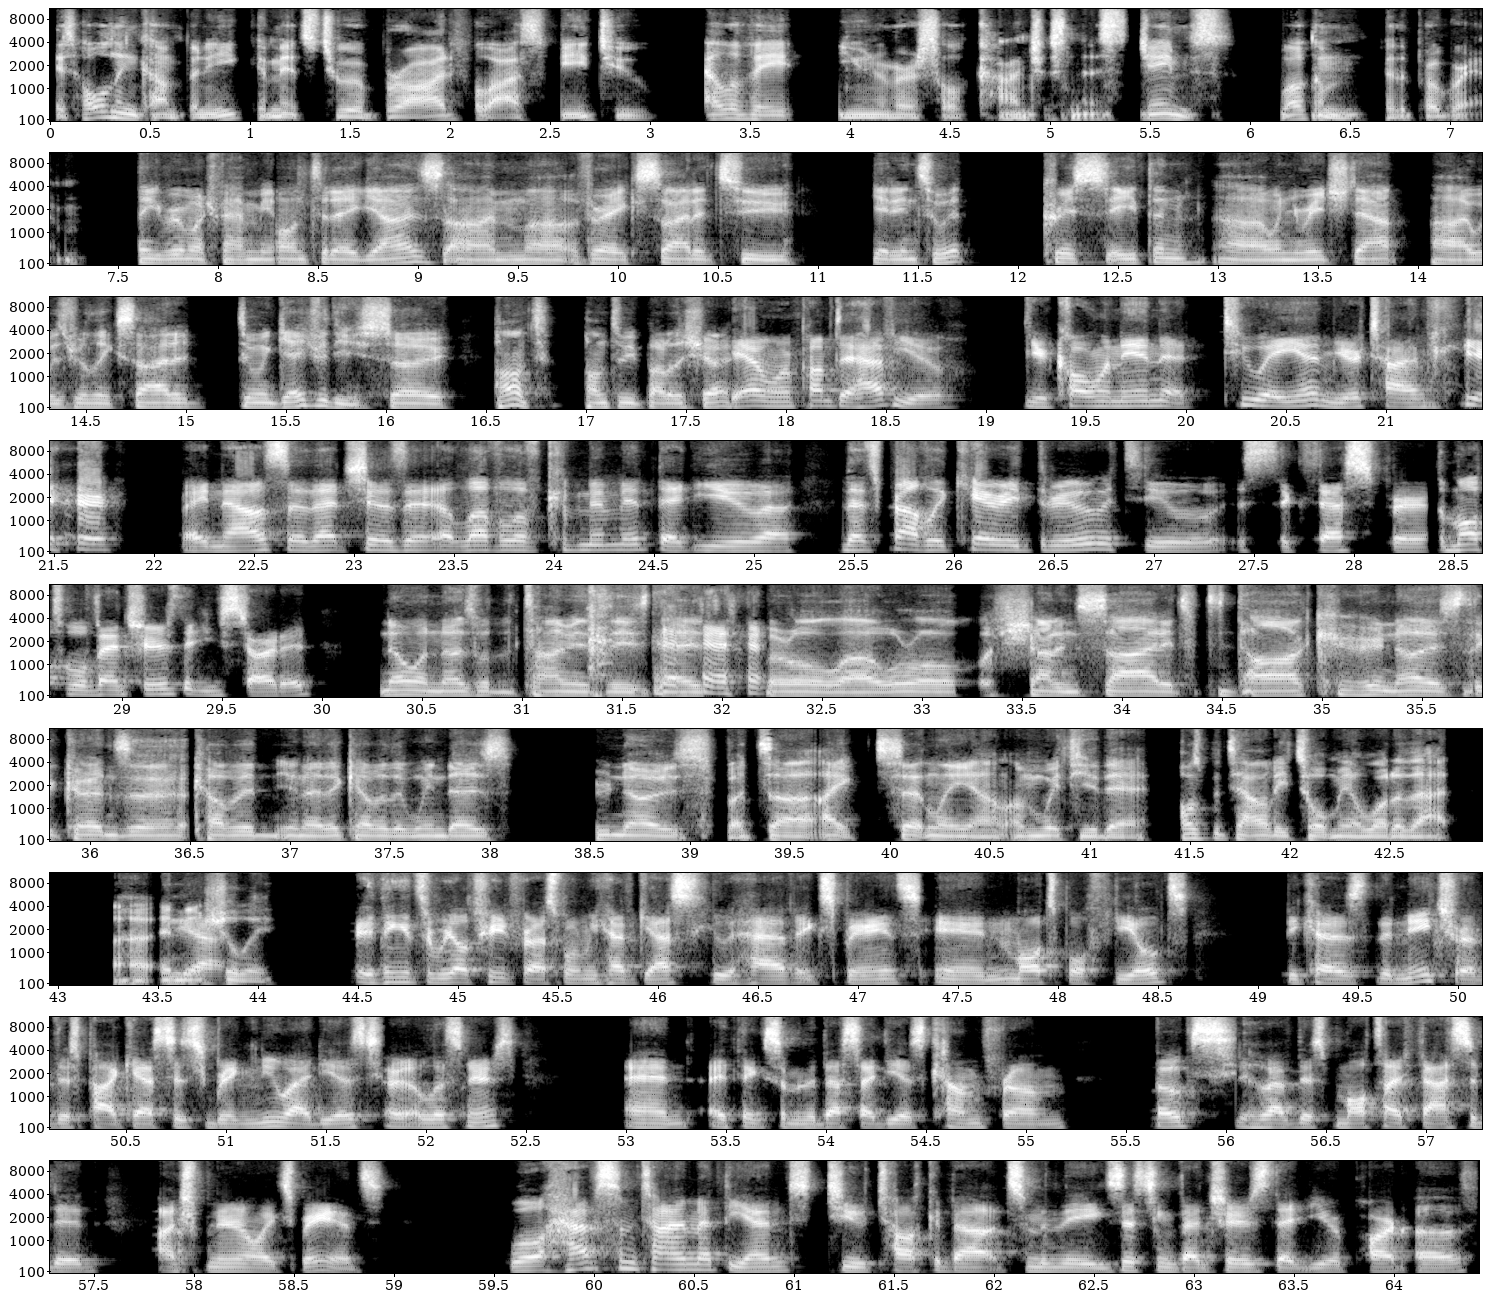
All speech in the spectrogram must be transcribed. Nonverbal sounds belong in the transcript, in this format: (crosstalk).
His holding company commits to a broad philosophy to elevate universal consciousness. James, welcome to the program. Thank you very much for having me on today, guys. I'm uh, very excited to get into it. Chris, Ethan, uh, when you reached out, I was really excited to engage with you. So pumped, pumped to be part of the show. Yeah, we're pumped to have you. You're calling in at 2 a.m. your time (laughs) here right now, so that shows a, level of commitment that you uh, that's probably carried through to success for the multiple ventures that you've started. No one knows what the time is these days. (laughs) we're all uh, we're all shut inside. It's dark. (laughs) Who knows? The curtains are covered. You know, they cover the windows. Who knows? But uh, I certainly uh, I'm with you there. Hospitality taught me a lot of that uh, initially. Yeah. I think it's a real treat for us when we have guests who have experience in multiple fields, because the nature of this podcast is to bring new ideas to our listeners. And I think some of the best ideas come from folks who have this multifaceted entrepreneurial experience. We'll have some time at the end to talk about some of the existing ventures that you're part of.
